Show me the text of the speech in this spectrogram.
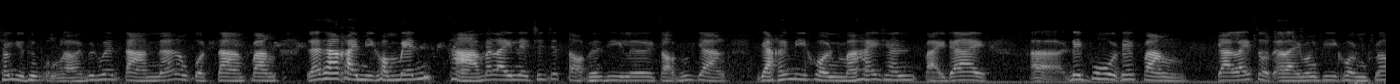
ช่อง YouTube ของเราให้เพื่อนๆตามนะลองกดตามฟัง และถ้าใครมีคอมเมนต์ถามอะไรเนี่ยฉันจะตอบทันทีเลยตอบทุกอย่าง อยากให้มีคนมาให้ฉันไปได้ได้พูดได้ฟัง การไลฟ์สดอะไรบางทีคนก็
